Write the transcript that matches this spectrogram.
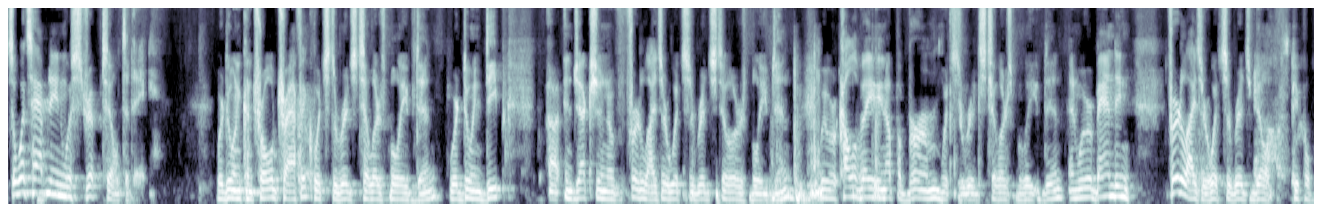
So what's happening with Strip Till today? We're doing controlled traffic, which the Ridge Tillers believed in. We're doing deep uh, injection of fertilizer, which the ridge tillers believed in. We were cultivating up a berm, which the ridge tillers believed in, and we were banding fertilizer, which the ridge till people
